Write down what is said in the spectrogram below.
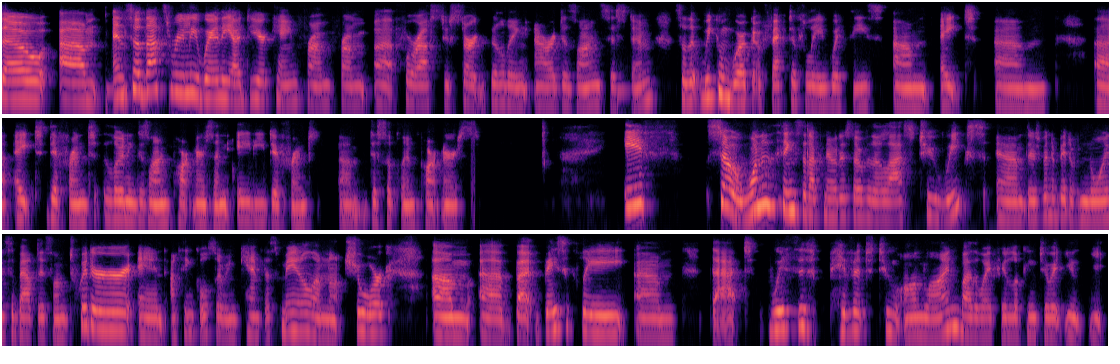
So um, and so that's really where the idea came from from uh, for us to start building our design system so that we can work effectively with these um, eight um, uh, eight different learning design partners and 80 different um, discipline partners. If so one of the things that I've noticed over the last two weeks, um, there's been a bit of noise about this on Twitter and I think also in Campus Mail, I'm not sure. Um, uh, but basically, um, that with the pivot to online, by the way, if you're looking to it, you, you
